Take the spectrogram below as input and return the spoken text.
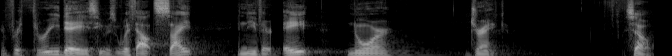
And for three days he was without sight and neither ate nor drank. So,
